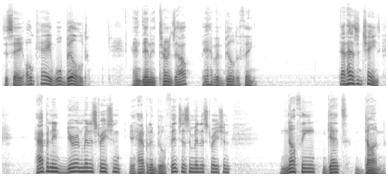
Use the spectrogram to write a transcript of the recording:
to say, okay, we'll build. And then it turns out they haven't built a thing. That hasn't changed. Happened in your administration, it happened in Bill Finch's administration. Nothing gets done.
